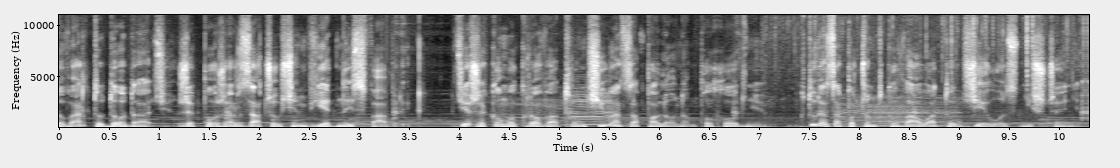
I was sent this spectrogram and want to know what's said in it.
to warto dodać, że pożar zaczął się w jednej z fabryk, gdzie rzekomo krowa trąciła zapaloną pochodnię, która zapoczątkowała to dzieło zniszczenia.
